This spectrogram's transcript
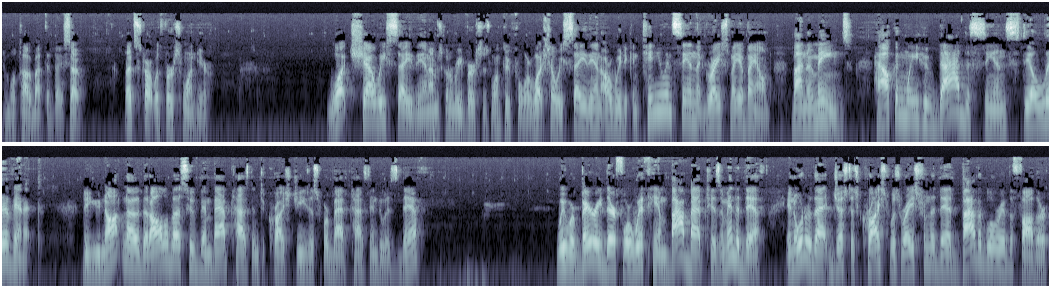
And we'll talk about that today. So, let's start with verse 1 here. What shall we say then? I'm just going to read verses 1 through 4. What shall we say then? Are we to continue in sin that grace may abound? By no means. How can we who died to sin still live in it? Do you not know that all of us who've been baptized into Christ Jesus were baptized into his death? We were buried therefore with him by baptism into death, in order that just as Christ was raised from the dead by the glory of the Father,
